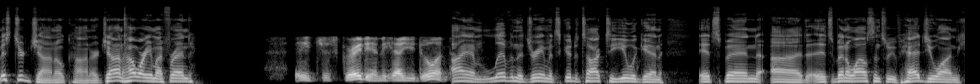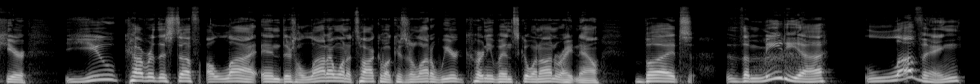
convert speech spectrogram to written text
Mr. John O'Connor. John, how are you, my friend? Hey, just great, Andy. How you doing? I am living the dream. It's good to talk to you again. It's been uh, it's been a while since we've had you on here. You cover this stuff a lot, and there's a lot I want to talk about because there's a lot of weird current events going on right now. But the media loving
